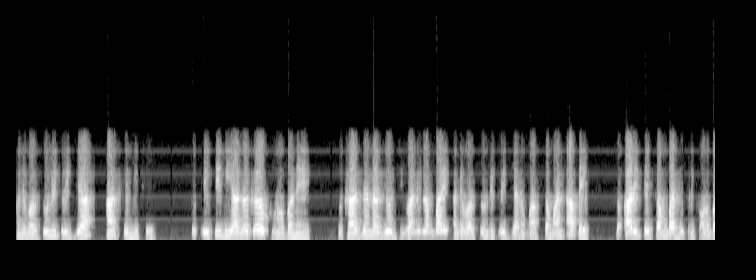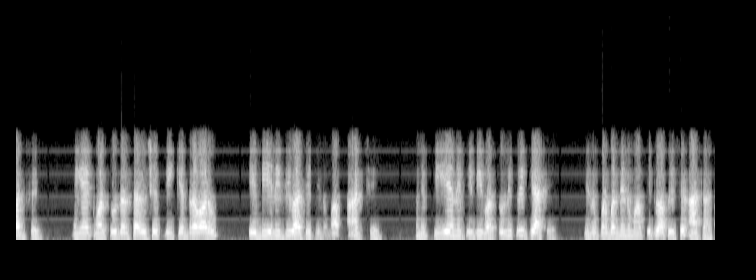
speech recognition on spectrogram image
અને વર્તુળની ત્રિજ્યા આઠ સેમી છે. તો એપીબી આગળ કયો ખૂણો બને? તો ખાસ ધ્યાન રાખજો, જીવાની લંબાઈ અને વર્તુળની ત્રિજ્યાનું માપ સમાન આપે તો આ રીતે સમબાજુ ત્રિકોણ બનશે. અહીંયા એક વર્તુળ દર્શાવ્યું છે પી કેન્દ્ર વાળું એ બી એની જીવા છે, જેનું માપ આઠ છે. અને પીએ અને પીબી વર્તુળની ત્રિજ્યા છે. એનું પણ બંનેનું માપ કેટલું આપ્યું છે? આઠ આઠ.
